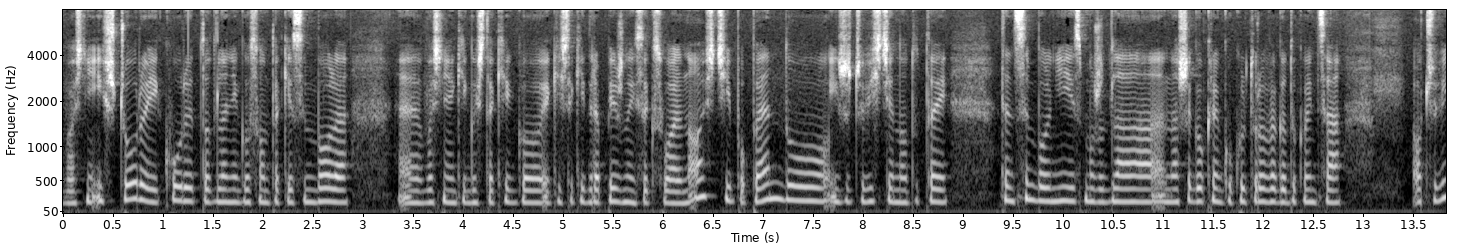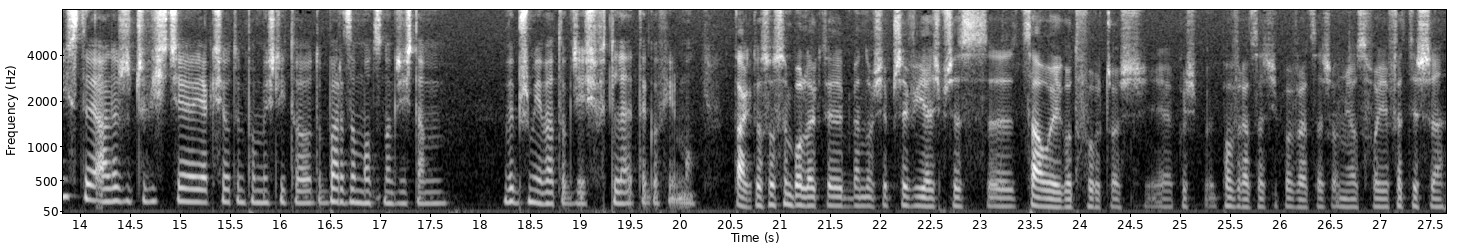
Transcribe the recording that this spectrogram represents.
właśnie i szczury, i kury to dla niego są takie symbole e, właśnie jakiegoś takiego, jakiejś takiej drapieżnej seksualności, popędu i rzeczywiście no tutaj ten symbol nie jest może dla naszego kręgu kulturowego do końca oczywisty, ale rzeczywiście jak się o tym pomyśli, to, to bardzo mocno gdzieś tam wybrzmiewa to gdzieś w tle tego filmu. Tak, to są symbole, które będą się przewijać przez e, całą jego twórczość, jakoś powracać i powracać. On miał swoje fetysze,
